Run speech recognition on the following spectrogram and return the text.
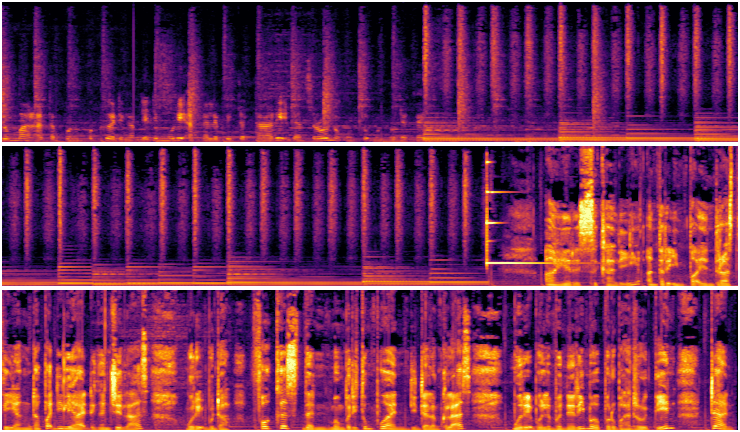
gemar ataupun peka dengan jadi murid akan lebih tertarik dan seronok untuk menggunakannya. Akhir sekali, antara impak yang drastik yang dapat dilihat dengan jelas, murid mudah fokus dan memberi tumpuan di dalam kelas, murid boleh menerima perubahan rutin dan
